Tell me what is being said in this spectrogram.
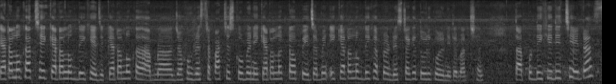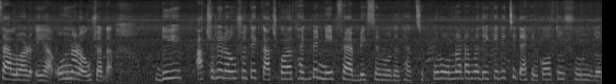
ক্যাটালগ আছে ক্যাটালগ দেখে যে ক্যাটালগ আমরা যখন ড্রেসটা পারচেস করবেন এই ক্যাটালগটাও পেয়ে যাবেন। এই ক্যাটালগ দেখে আপনার ড্রেসটাকে তৈরি করে নিতে পারছেন। তারপর দেখিয়ে দিচ্ছে এটা সালোয়ার ইয়া অন্যার অংশটা। দুই আঁচলের অংশতে কাজ করা থাকবে, নেট ফ্যাব্রিক্সের মধ্যে থাকছে। পুরো ওড়নাটা আমরা দেখিয়ে দিচ্ছি, দেখেন কত সুন্দর।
